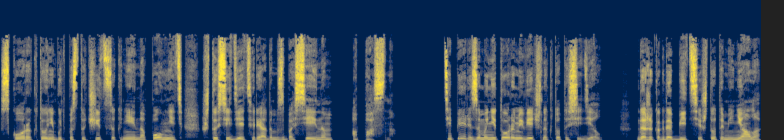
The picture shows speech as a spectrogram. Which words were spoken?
Скоро кто-нибудь постучится к ней напомнить, что сидеть рядом с бассейном опасно. Теперь за мониторами вечно кто-то сидел. Даже когда Битси что-то меняла,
